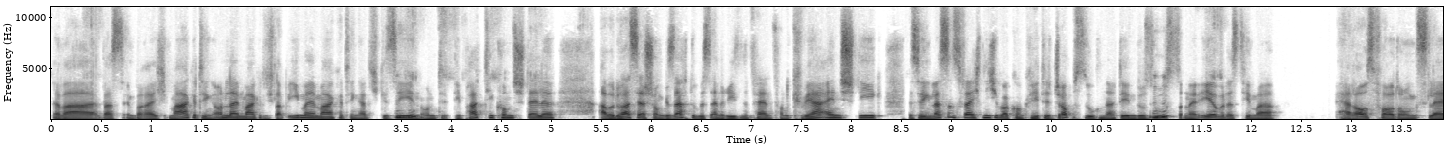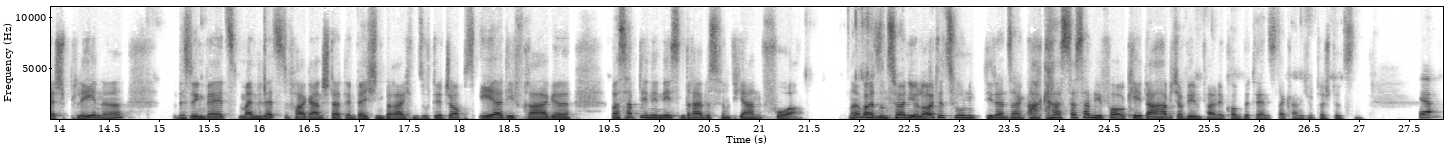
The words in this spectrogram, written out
da war was im Bereich Marketing, Online-Marketing, ich glaube, E-Mail-Marketing hatte ich gesehen mhm. und die Praktikumsstelle. Aber du hast ja schon gesagt, du bist ein Riesenfan von Quereinstieg. Deswegen lass uns vielleicht nicht über konkrete Jobs suchen, nach denen du mhm. suchst, mhm. sondern eher über das Thema Herausforderungen slash Pläne. Deswegen wäre jetzt meine letzte Frage anstatt, in welchen Bereichen sucht ihr Jobs, eher die Frage, was habt ihr in den nächsten drei bis fünf Jahren vor? Ne, weil mhm. sonst hören die Leute zu, die dann sagen, ach krass, das haben die vor, okay, da habe ich auf jeden Fall eine Kompetenz, da kann ich unterstützen. Ja,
